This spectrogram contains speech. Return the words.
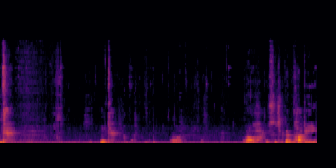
Okay. Okay. Oh, you're such a good puppy.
